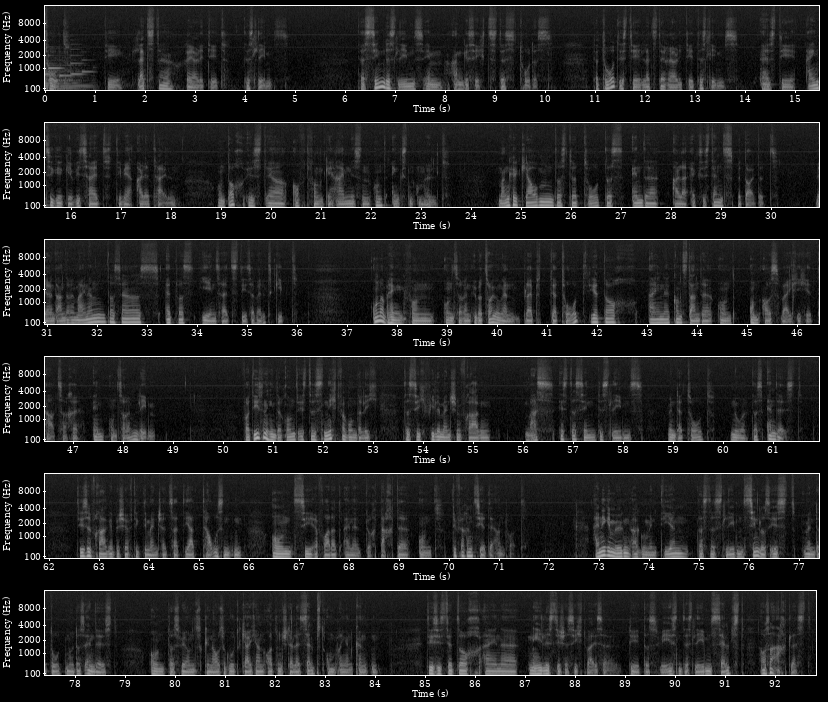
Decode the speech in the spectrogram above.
Tod, die letzte Realität des Lebens. Der Sinn des Lebens im Angesicht des Todes. Der Tod ist die letzte Realität des Lebens. Er ist die einzige Gewissheit, die wir alle teilen. Und doch ist er oft von Geheimnissen und Ängsten umhüllt. Manche glauben, dass der Tod das Ende aller Existenz bedeutet, während andere meinen, dass es etwas jenseits dieser Welt gibt. Unabhängig von unseren Überzeugungen bleibt der Tod jedoch eine konstante und unausweichliche Tatsache in unserem Leben. Vor diesem Hintergrund ist es nicht verwunderlich, dass sich viele Menschen fragen, was ist der Sinn des Lebens, wenn der Tod nur das Ende ist? Diese Frage beschäftigt die Menschheit seit Jahrtausenden und sie erfordert eine durchdachte und differenzierte Antwort. Einige mögen argumentieren, dass das Leben sinnlos ist, wenn der Tod nur das Ende ist und dass wir uns genauso gut gleich an Ort und Stelle selbst umbringen könnten. Dies ist jedoch eine nihilistische Sichtweise, die das Wesen des Lebens selbst außer Acht lässt.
